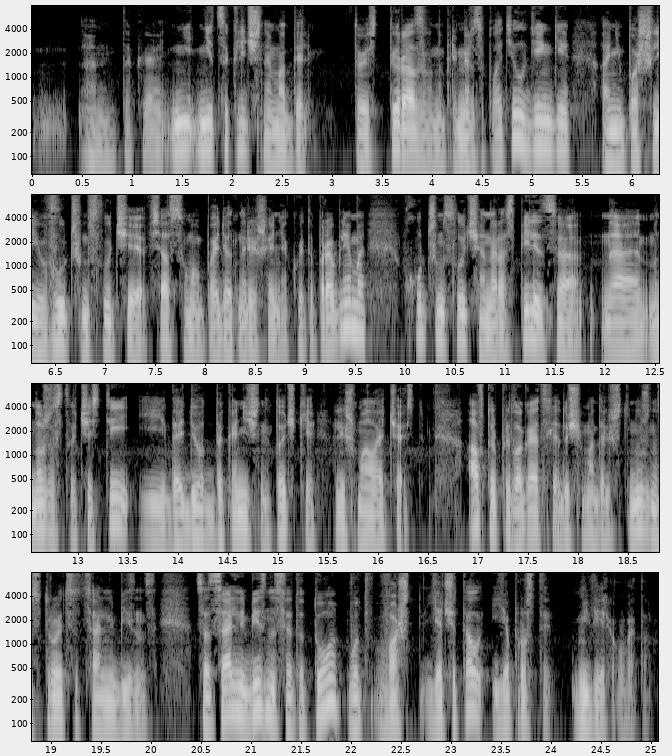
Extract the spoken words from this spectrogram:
э, такая не, не цикличная модель. То есть ты разово, например, заплатил деньги, они пошли, в лучшем случае вся сумма пойдет на решение какой-то проблемы, в худшем случае она распилится на множество частей и дойдет до конечной точки лишь малая часть. Автор предлагает следующую модель, что нужно строить социальный бизнес. Социальный бизнес — это то, вот ваш, я читал, и я просто не верил в это.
